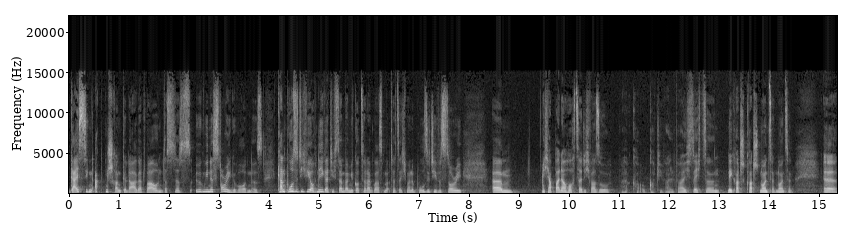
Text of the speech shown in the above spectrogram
geistigen Aktenschrank gelagert war und dass das irgendwie eine Story geworden ist. Kann positiv wie auch negativ sein. Bei mir, Gott sei Dank, war es tatsächlich mal eine positive Story. Ähm, ich habe bei einer Hochzeit, ich war so, oh Gott, wie alt war ich? 16? Nee, Quatsch, Quatsch, 19, 19. Äh,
